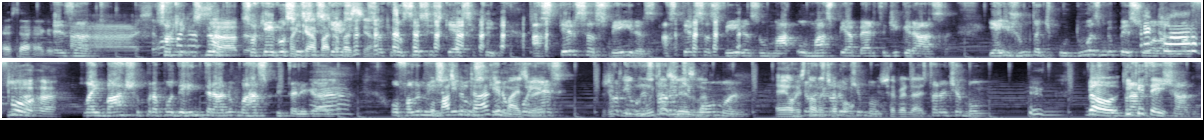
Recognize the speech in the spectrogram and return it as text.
Essa é a regra. Exato. Ah, isso é Só que, não, só que aí você Como é que se é a vaca esquece, assim, só que você se esquece que às terças-feiras, às terças-feiras o, Ma, o MASP é aberto de graça. E aí junta tipo duas mil pessoas É lá claro, numa fila, porra. lá embaixo pra poder entrar no MASP, tá ligado? É. Ou falando O nisso, MASP quem não não, nada quem não demais, conhece, A gente não, tem um muitas restaurante vezes lá. bom, mano. É, o restaurante, um é, restaurante bom. bom. Isso é O verdade. restaurante é bom. Não, o que que tem? fechado.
